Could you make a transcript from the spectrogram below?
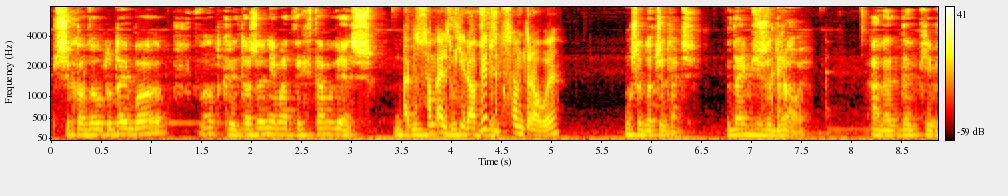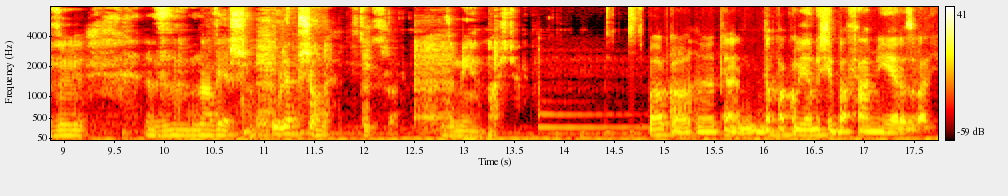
przychodzą tutaj, bo odkryto, że nie ma tych tam, wiesz... A to są elfirowie, czy to są droły? Muszę doczytać. Wydaje mi się, że droły. Ale takie wy, w, no wiesz, ulepszone w cudzysłowie, w umiejętnościach. spoko, e, ten, dopakujemy się buffami i je rozwali.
